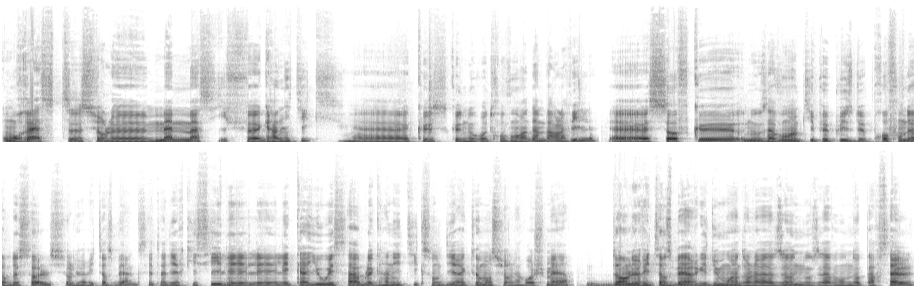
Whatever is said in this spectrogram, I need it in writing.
On reste sur le même massif euh, granitique que ce que nous retrouvons à Dimbar-la-Ville, euh, sauf que nous avons un petit peu plus de profondeur de sol sur le Rittersberg, c'est-à-dire qu'ici les, les, les cailloux et sables granitiques sont directement sur la roche-mère. Dans le Rittersberg et du moins dans la zone où nous avons nos parcelles,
